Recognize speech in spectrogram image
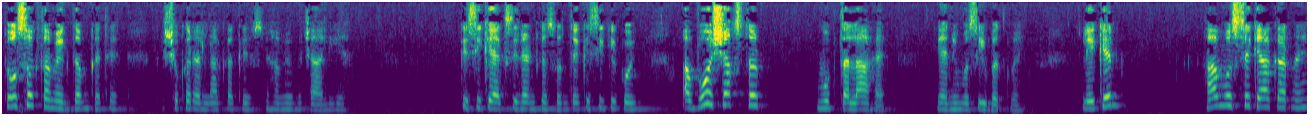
تو اس وقت ہم ایک دم کہتے کہ شکر اللہ کا کہ اس نے ہمیں بچا لیا۔ کسی کے ایکسیڈینٹ کا سنتے کسی کی کوئی۔ اب وہ شخص تو مبتلا ہے یعنی مصیبت میں۔ لیکن ہم اس سے کیا کر رہے ہیں؟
